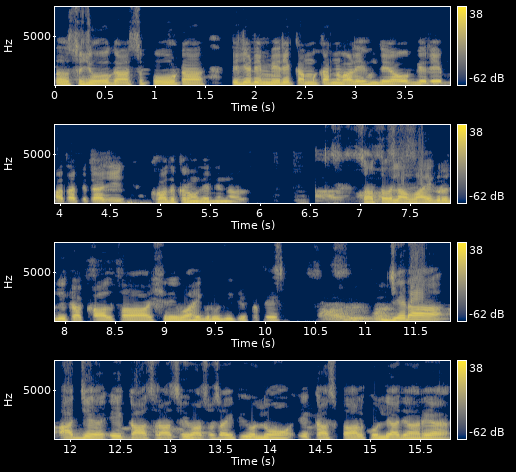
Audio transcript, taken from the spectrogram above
ਸਹਿਯੋਗ ਆ ਸਪੋਰਟ ਆ ਤੇ ਜਿਹੜੇ ਮੇਰੇ ਕੰਮ ਕਰਨ ਵਾਲੇ ਹੁੰਦੇ ਆ, ਉਹ ਮੇਰੇ ਮਾਤਾ ਪਿਤਾ ਜੀ ਖੁਦ ਕਰਾਉਂਦੇ ਨੇ ਨਾਲ। ਸਭ ਤੋਂ ਪਹਿਲਾਂ ਵਾਹਿਗੁਰੂ ਜੀ ਕਾ ਖਾਲਸਾ, ਸ੍ਰੀ ਵਾਹਿਗੁਰੂ ਜੀ ਕੀ ਫਤਿਹ। ਜਿਹੜਾ ਅੱਜ ਇੱਕ ਆਸਰਾ ਸੇਵਾ ਸੁਸਾਇਟੀ ਵੱਲੋਂ ਇੱਕ ਹਸਪਤਾਲ ਖੋਲਿਆ ਜਾ ਰਿਹਾ ਹੈ,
